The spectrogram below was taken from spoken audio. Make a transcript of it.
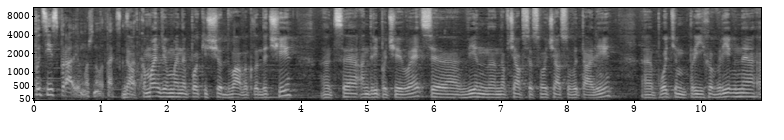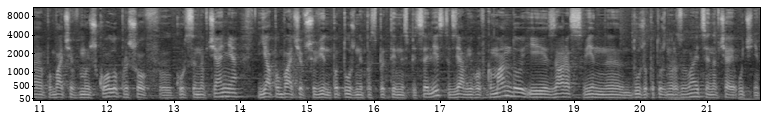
по цій справі, можна отак Да, сказати. в команді в мене поки що два викладачі. Е, Це Андрій Почаєвець. Він навчався свого часу в Італії. Е, Потім приїхав в Рівне, е, побачив мою школу, пройшов е, курси навчання. Я побачив, що він потужний перспективний спеціаліст, взяв його в команду, і зараз він дуже потужно розвивається і навчає учнів.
